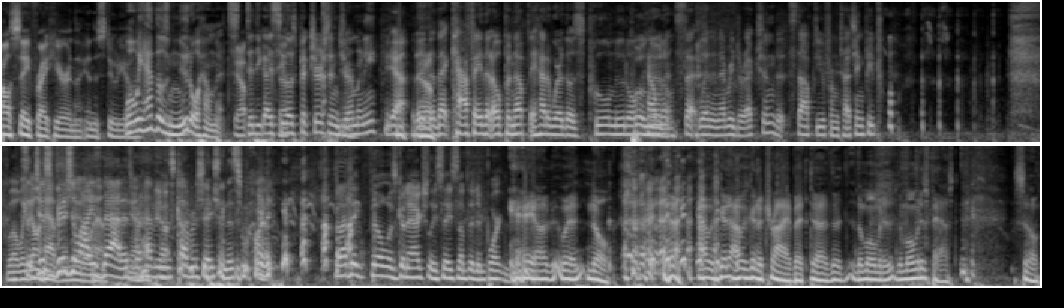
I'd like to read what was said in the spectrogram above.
all safe right here in the in the studio. Well, we have those noodle helmets. Yep. Did you guys see Yep. those pictures in Germany? Yeah. The- Yeah. the- that cafe that opened up, they had to wear those pool noodle Pool noodle. helmets that went in every direction that stopped you from touching people. Well, we so don't just have the visualize noodle, huh? that as Yeah. we're having this conversation this morning. but I think Phil was going to actually say something important. Hey, uh, no, I was gonna I was gonna try, but uh, the the moment is, the moment has passed. So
